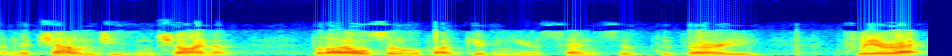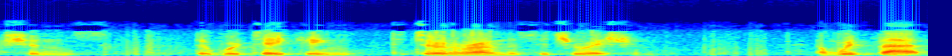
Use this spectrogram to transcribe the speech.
and the challenges in China. But I also hope I've given you a sense of the very clear actions that we're taking to turn around the situation. And with that,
